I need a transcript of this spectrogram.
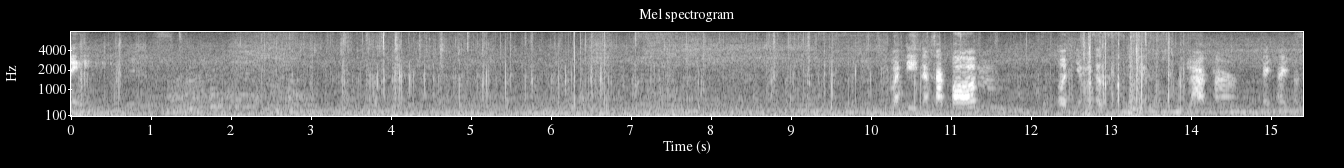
นี่ สวัสดีนะครับป้อมเอออยังไม่ต้องลากมาใกล้ๆก่อน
